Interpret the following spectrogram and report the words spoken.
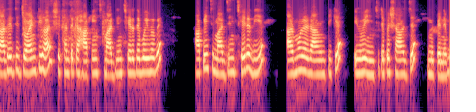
কাঁধের যে জয়েন্টটি হয়, সেখান থেকে হাফ ইঞ্চ মার্জিন ছেড়ে দেবো এইভাবে। হাফ ইঞ্চ মার্জিন ছেড়ে দিয়ে আরমোলের রাউন্ডটিকে এইভাবে ইঞ্চি টেপের সাহায্যে মেপে নেব।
